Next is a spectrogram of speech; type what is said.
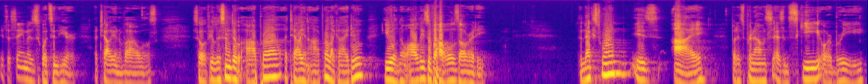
it's the same as what's in here. Italian vowels. So if you listen to opera, Italian opera, like I do, you will know all these vowels already. The next one is I, but it's pronounced as in ski or brie.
